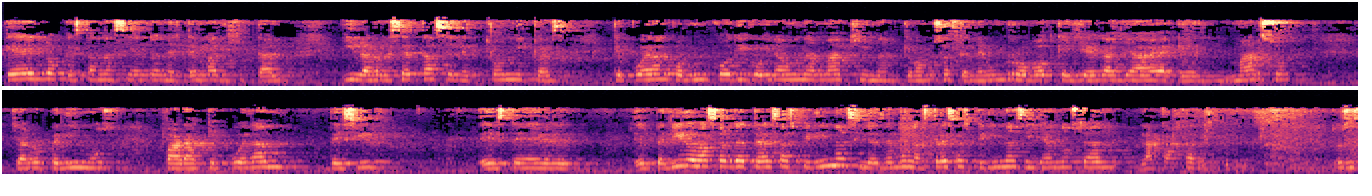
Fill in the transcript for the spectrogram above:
qué es lo que están haciendo en el tema digital y las recetas electrónicas que puedan con un código ir a una máquina, que vamos a tener un robot que llega ya en marzo, ya lo pedimos, para que puedan decir, este, el pedido va a ser de tres aspirinas y les demos las tres aspirinas y ya no sean la caja de aspirinas. Entonces,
